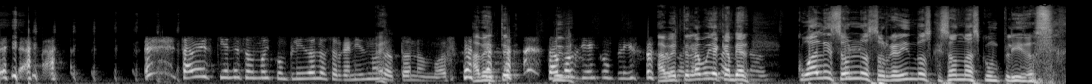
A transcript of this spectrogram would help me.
¿Sabes quiénes son muy cumplidos los organismos Eh. autónomos? A ver, te- Somos bien. cumplidos. A ver, te la voy a cambiar. autónomos. ¿Cuáles son los organismos que son más cumplidos?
